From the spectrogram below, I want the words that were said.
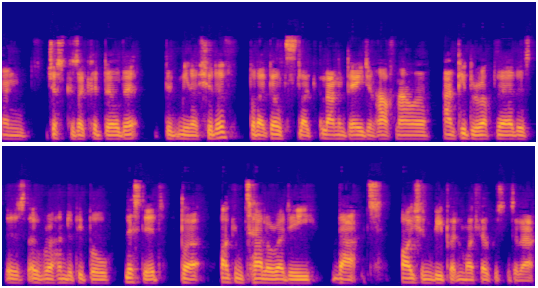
And just because I could build it didn't mean I should have but I built like a landing page in half an hour, and people are up there. There's there's over hundred people listed, but I can tell already that I shouldn't be putting my focus into that.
